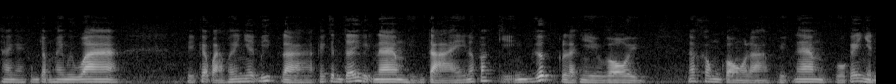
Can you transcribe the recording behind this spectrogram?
2023 thì các bạn phải nhớ biết là cái kinh tế Việt Nam hiện tại nó phát triển rất là nhiều rồi nó không còn là Việt Nam của cái nhìn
